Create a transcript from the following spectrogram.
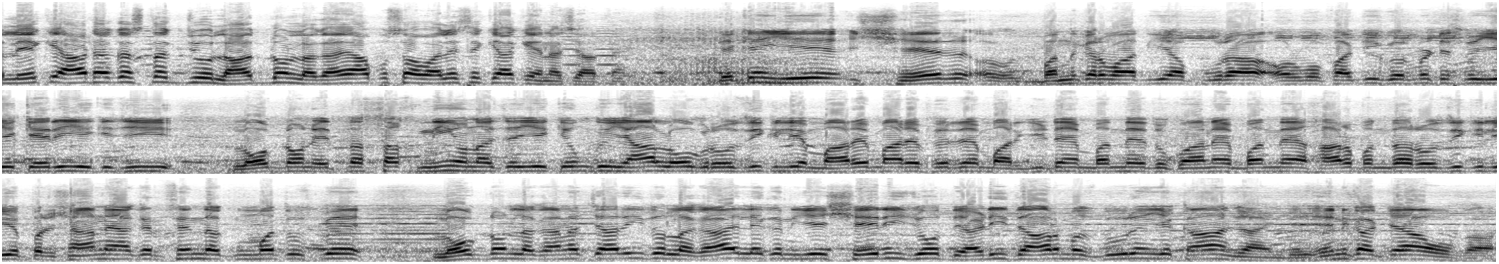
लेके आठ अगस्त तक जो लॉकडाउन लगाया आप उस हवाले से क्या कहना चाहते हैं? देखें ये शहर बंद करवा दिया पूरा और वफाकी गवर्नमेंट इस पर ये कह रही है कि जी लॉकडाउन इतना सख्त नहीं होना चाहिए क्योंकि यहाँ लोग रोज़ी के लिए मारे मारे फिर रहे हैं, मार्केटें बंद हैं, दुकानें बंद हैं, हर बंदा रोज़ी के लिए परेशान है। अगर सिंध हुकूमत उस पर लॉकडाउन लगाना चाह रही तो लगाए, लेकिन ये शहरी जो दिहाड़ीदार मजदूर हैं, ये कहाँ जाएँगे? इनका क्या होगा?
